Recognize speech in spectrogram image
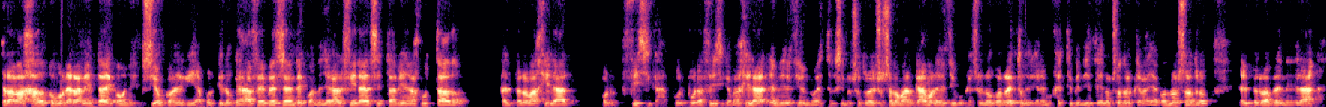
trabajados como una herramienta de conexión con el guía, porque lo que hace precisamente cuando llega al final, si está bien ajustado, el perro va a girar por física, por pura física, va a girar en dirección nuestra. Si nosotros eso se lo marcamos, le decimos que eso es lo correcto, que queremos que esté pendiente de nosotros, que vaya con nosotros, el perro aprenderá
